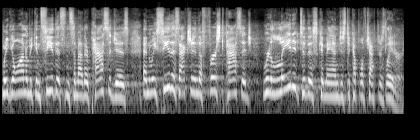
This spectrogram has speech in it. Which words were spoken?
We go on and we can see this in some other passages, and we see this actually in the first passage related to this command just a couple of chapters later.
